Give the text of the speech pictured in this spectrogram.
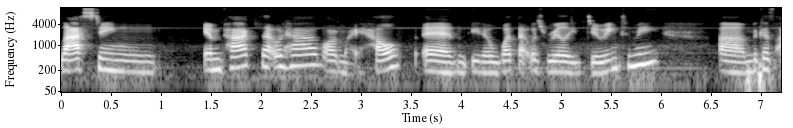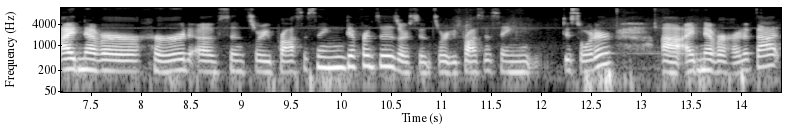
lasting impact that would have on my health and, you know, what that was really doing to me. Um, because I'd never heard of sensory processing differences or sensory processing disorder. Uh, I'd never heard of that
